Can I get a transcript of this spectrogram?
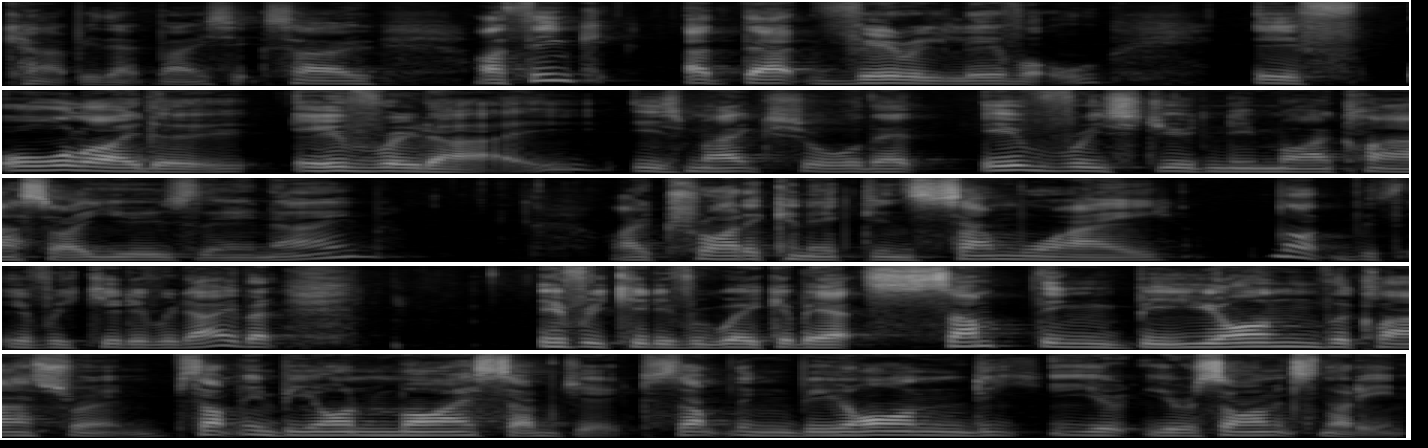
can't be that basic. So I think at that very level, if all I do every day is make sure that every student in my class I use their name, I try to connect in some way, not with every kid every day, but every kid every week about something beyond the classroom, something beyond my subject, something beyond your, your assignment's not in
